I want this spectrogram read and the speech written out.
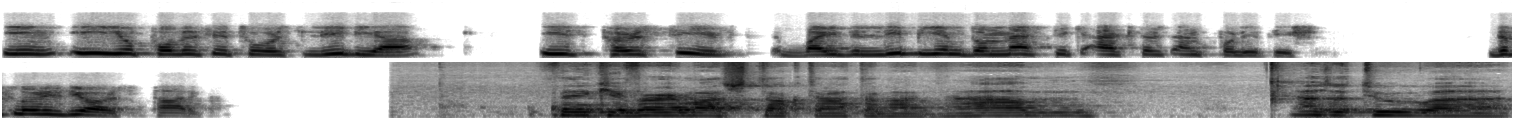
in EU policy towards Libya is perceived by the Libyan domestic actors and politicians. The floor is yours, Tarek. Thank you very much, Dr. Ataman. Um, those are two uh,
